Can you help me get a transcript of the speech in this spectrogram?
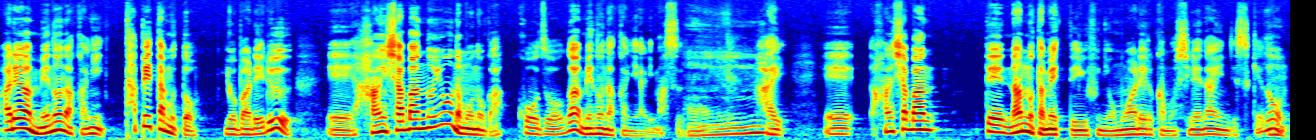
あれは目の中にタペタムと呼ばれる、えー、反射板のようなものが構造が目の中にあります。はい。えー、反射板って何のためっていうふうに思われるかもしれないんですけど、うん、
